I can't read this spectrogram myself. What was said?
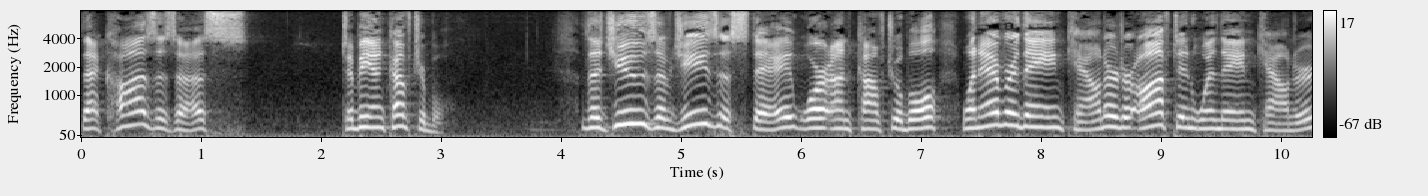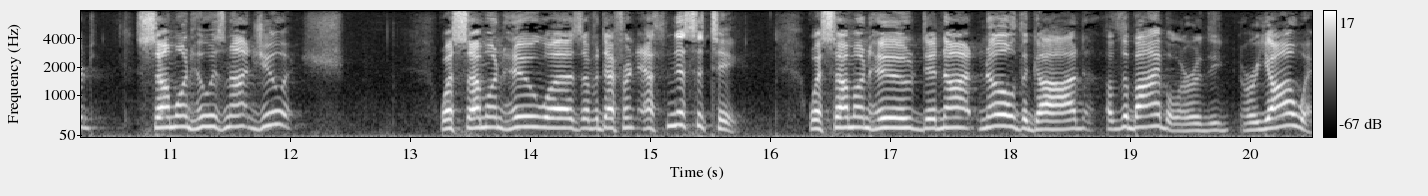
that causes us to be uncomfortable. The Jews of Jesus' day were uncomfortable whenever they encountered, or often when they encountered, someone who was not Jewish, was someone who was of a different ethnicity, was someone who did not know the God of the Bible or, the, or Yahweh,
